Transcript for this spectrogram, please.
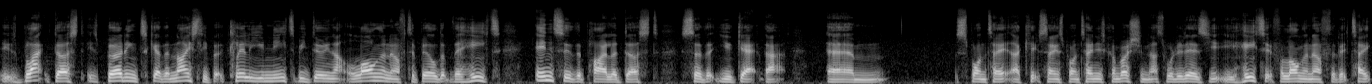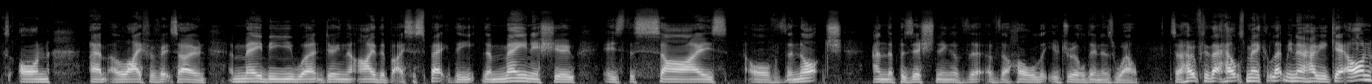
it's black dust, it's burning together nicely, but clearly you need to be doing that long enough to build up the heat into the pile of dust so that you get that um, spontaneous, I keep saying spontaneous combustion, that's what it is. You, you heat it for long enough that it takes on um, a life of its own. And maybe you weren't doing that either, but I suspect the, the main issue is the size of the notch and the positioning of the, of the hole that you've drilled in as well. So hopefully that helps make let me know how you get on.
